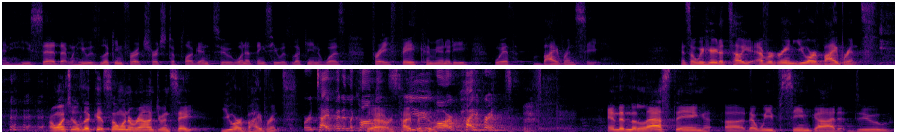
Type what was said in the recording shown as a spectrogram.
and he said that when he was looking for a church to plug into, one of the things he was looking was for a faith community with vibrancy. And so we're here to tell you, Evergreen, you are vibrant. I want you to look at someone around you and say, You are vibrant. Or type it in the comments. Yeah, or type you are vibrant. And then the last thing uh, that we've seen God do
